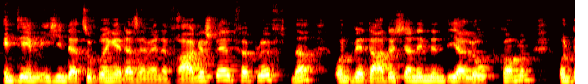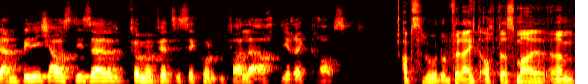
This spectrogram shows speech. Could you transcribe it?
indem ich ihn dazu bringe, dass er mir eine Frage stellt, verblüfft, ne, und wir dadurch dann in den Dialog kommen und dann bin ich aus dieser 45 Sekunden Falle auch direkt raus. Absolut. Und vielleicht auch das mal ähm,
